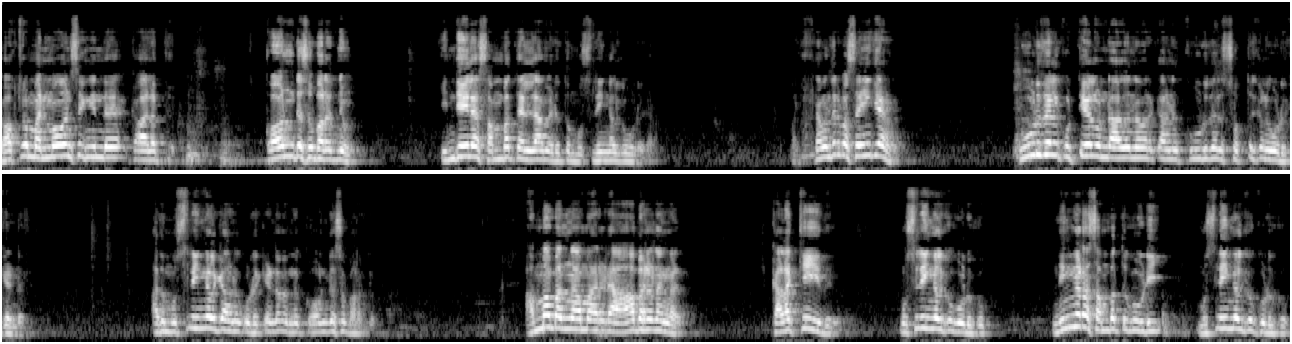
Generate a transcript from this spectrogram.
ഡോക്ടർ മൻമോഹൻ സിംഗിന്റെ കാലത്ത് കോൺഗ്രസ് പറഞ്ഞു ഇന്ത്യയിലെ സമ്പത്തെല്ലാം എടുത്ത് മുസ്ലിങ്ങൾക്ക് കൊടുക്കണം. പ്രധാനമന്ത്രി പ്രസംഗിക്കുകയാണ് കൂടുതൽ കുട്ടികൾ ഉണ്ടാകുന്നവർക്കാണ് കൂടുതൽ സ്വത്തുക്കൾ കൊടുക്കേണ്ടത്. അത് മുസ്ലിങ്ങൾക്കാണ് കൊടുക്കേണ്ടതെന്ന് കോൺഗ്രസ് പറഞ്ഞു. അമ്മ ബംഗാമാരുടെ ആഭരണങ്ങൾ കളക്ട് ചെയ്ത് മുസ്ലിങ്ങൾക്ക് കൊടുക്കും. നിങ്ങളുടെ സമ്പത്ത് കൂടി മുസ്ലിങ്ങൾക്ക് കൊടുക്കും.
